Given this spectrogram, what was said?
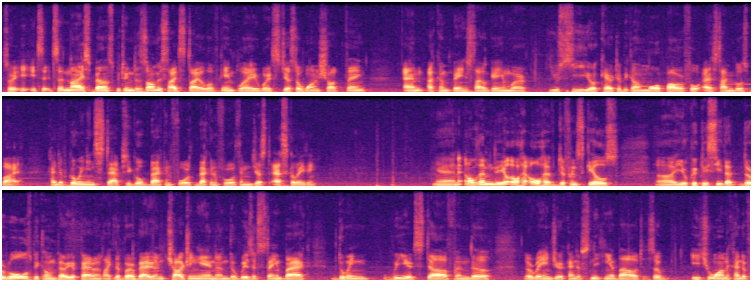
So i it's it's a nice balance between the Zombicide style of gameplay where it's just a one-shot thing, and a campaign style game where you see your character become more powerful as time goes by, kind of going in steps. You go back and forth, back and forth, and just escalating and all of them they all, ha- all have different skills. Uh, you quickly see that the roles become very apparent, like the barbarian charging in and the wizard staying back, doing weird stuff, and the, the ranger kind of sneaking about. So each one kind of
